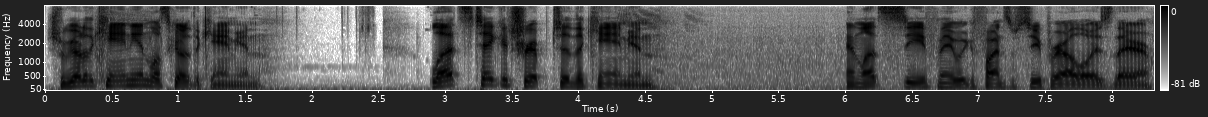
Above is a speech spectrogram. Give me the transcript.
Should we go to the canyon? Let's go to the canyon. Let's take a trip to the canyon. And let's see if maybe we can find some super alloys there.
